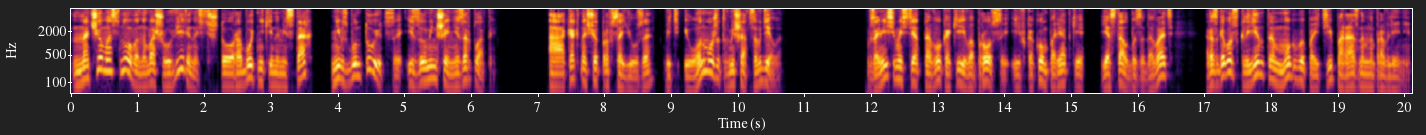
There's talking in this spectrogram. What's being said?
На чем основана ваша уверенность, что работники на местах не взбунтуются из-за уменьшения зарплаты? А как насчет профсоюза? Ведь и он может вмешаться в дело. В зависимости от того, какие вопросы и в каком порядке я стал бы задавать, разговор с клиентом мог бы пойти по разным направлениям.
